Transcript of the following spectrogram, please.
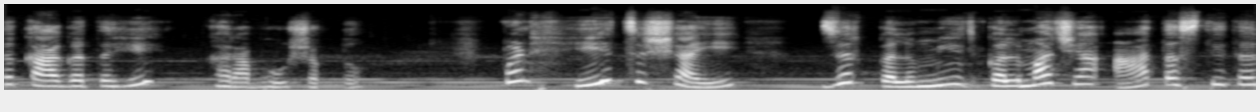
तर कागदही खराब होऊ शकतो. पण हीच शाई जर कलमी कलमाच्या आत असती तर?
